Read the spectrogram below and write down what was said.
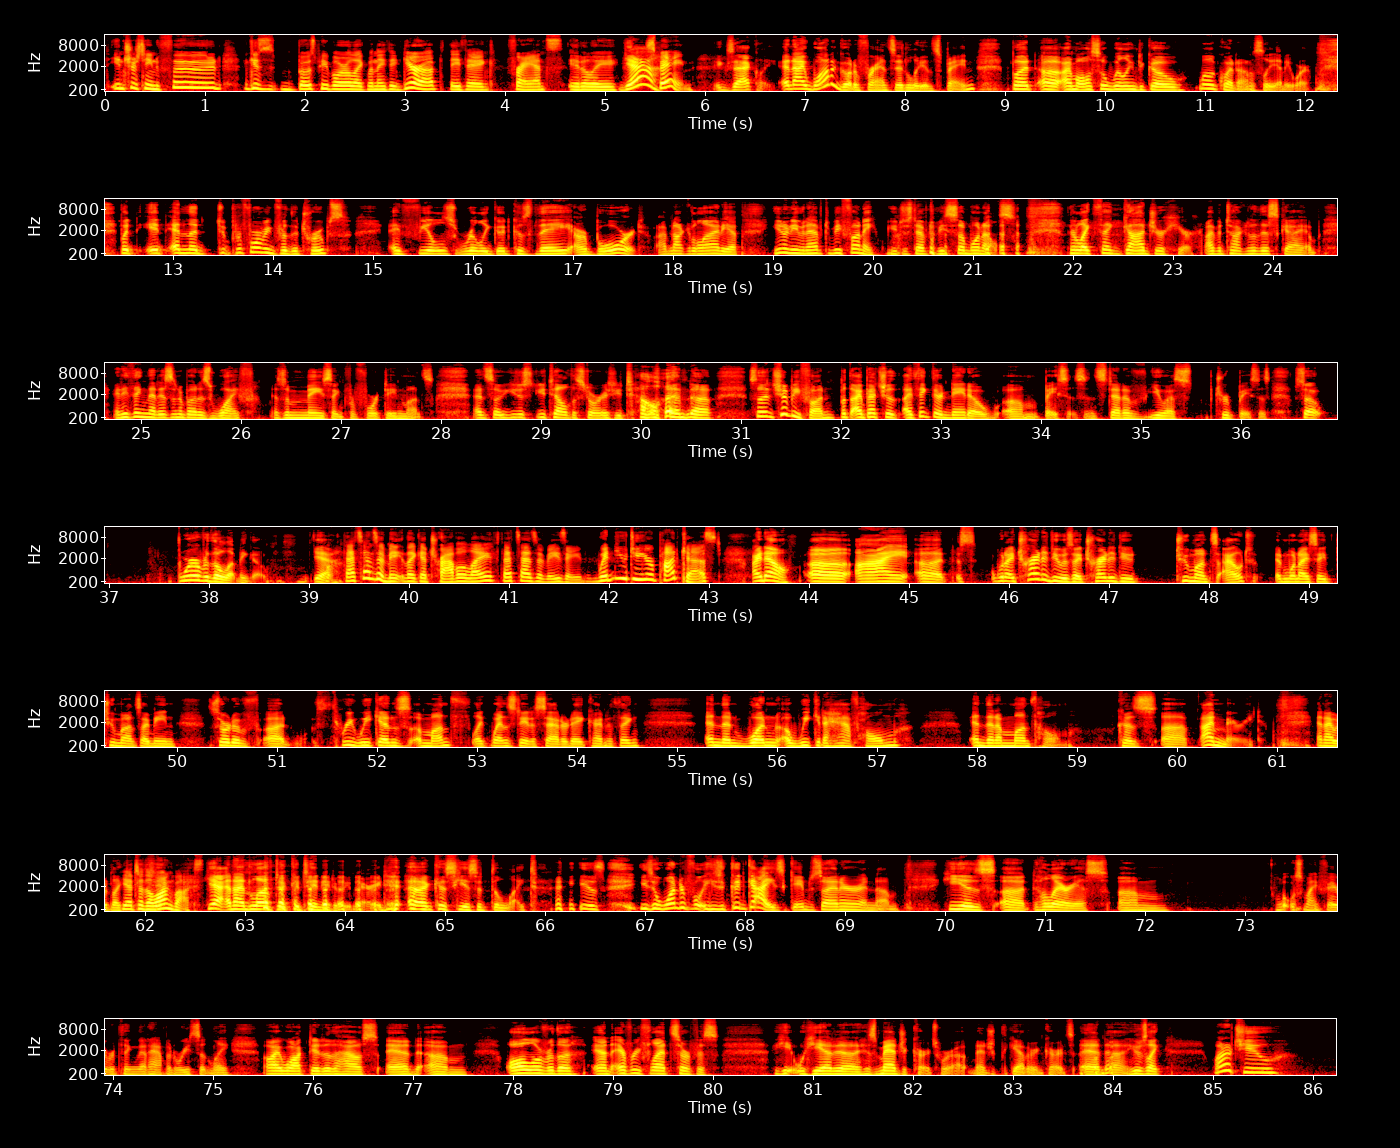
interesting food because most people are like when they think Europe they think France Italy Yeah. Spain Exactly. And I want to go to France, Italy, and Spain, but uh, I'm also willing to go, well, quite honestly, anywhere. But it, and the performing for the troops, it feels really good because they are bored. I'm not going to lie to you. You don't even have to be funny. You just have to be someone else. They're like, thank God you're here. I've been talking to this guy. Anything that isn't about his wife is amazing for 14 months. And so you just, you tell the stories you tell. And uh, so it should be fun. But I bet you, I think they're NATO um, bases instead of U.S. troop bases. So wherever they'll let me go. Yeah. that sounds amazing like a travel life that sounds amazing when do you do your podcast I know. Uh, I uh, what I try to do is I try to do two months out, and when I say two months, I mean sort of uh, three weekends a month, like Wednesday to Saturday kind of thing, and then one a week and a half home, and then a month home. Because uh, I'm married, and I would like yeah to the long box yeah, and I'd love to continue to be married because he is a delight. he is he's a wonderful he's a good guy. He's a game designer and um, he is uh, hilarious. Um, what was my favorite thing that happened recently? Oh, I walked into the house and um, all over the and every flat surface. he he had uh, his magic cards were out, Magic the Gathering cards, and uh, he was like, "Why don't you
